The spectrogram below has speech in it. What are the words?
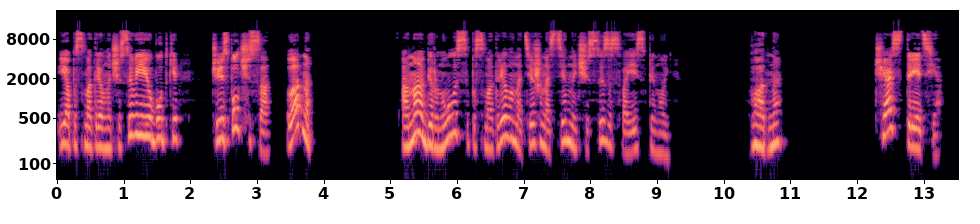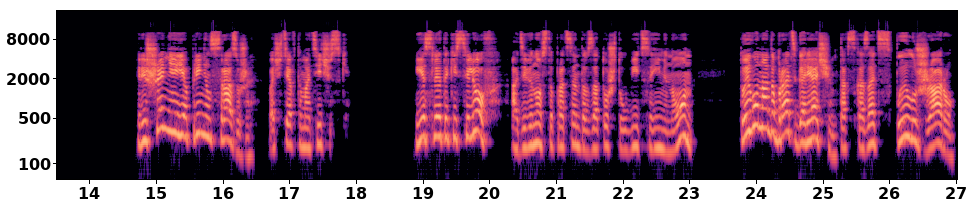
я посмотрел на часы в ее будке, через полчаса, ладно? Она обернулась и посмотрела на те же настенные часы за своей спиной. — Ладно. Часть третья. Решение я принял сразу же, почти автоматически. Если это Киселев, а 90% за то, что убийца именно он, то его надо брать горячим, так сказать, с пылу, с жару.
